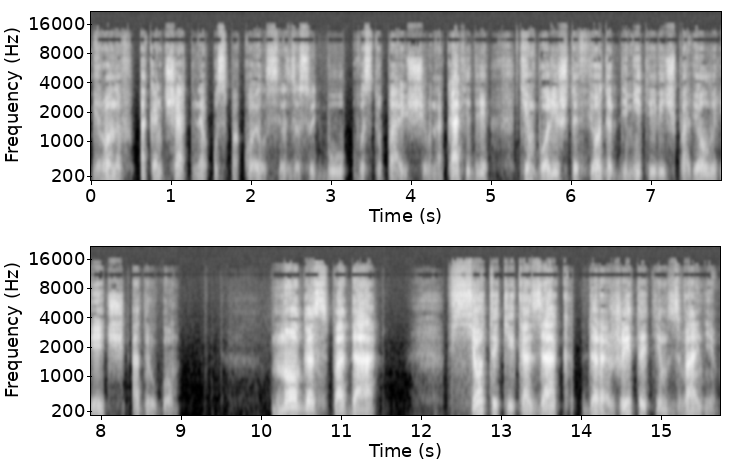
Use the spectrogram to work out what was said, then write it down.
Миронов окончательно успокоился за судьбу выступающего на кафедре, тем более, что Федор Дмитриевич повел речь о другом. Но, господа, все-таки казак дорожит этим званием,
